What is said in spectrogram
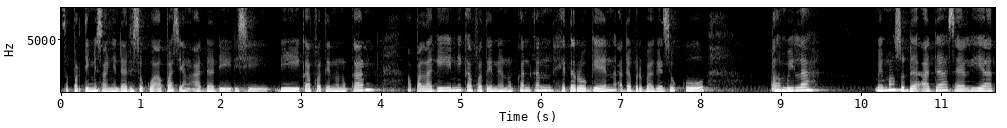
seperti misalnya dari suku Apas yang ada di di, di Kabupaten Nunukan, apalagi ini Kabupaten Nunukan kan heterogen, ada berbagai suku. Alhamdulillah memang sudah ada saya lihat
